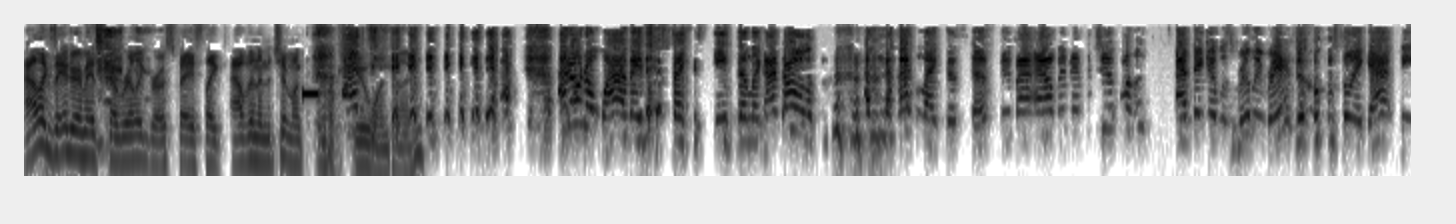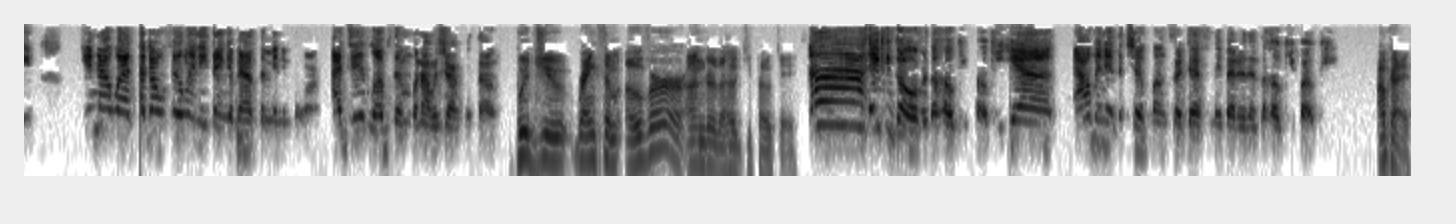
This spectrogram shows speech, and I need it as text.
Alexandria made like a really gross face, like Alvin and the her shoe one time. I don't know why I made that face either. Like I don't, I'm not like disgusted by Alvin and the Chipmunks. I think it was really random, so it got me. You know what? I don't feel anything about them anymore. I did love them when I was younger though. Would you rank them over or under the hokey pokey? Ah, it can go over the hokey pokey. Yeah, Alvin and the Chipmunks are definitely better than the hokey pokey. Okay.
